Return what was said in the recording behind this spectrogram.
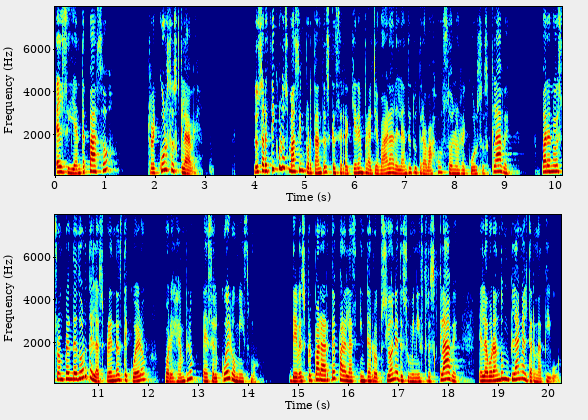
El siguiente paso, recursos clave. Los artículos más importantes que se requieren para llevar adelante tu trabajo son los recursos clave. Para nuestro emprendedor de las prendas de cuero, por ejemplo, es el cuero mismo. Debes prepararte para las interrupciones de suministros clave, elaborando un plan alternativo.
